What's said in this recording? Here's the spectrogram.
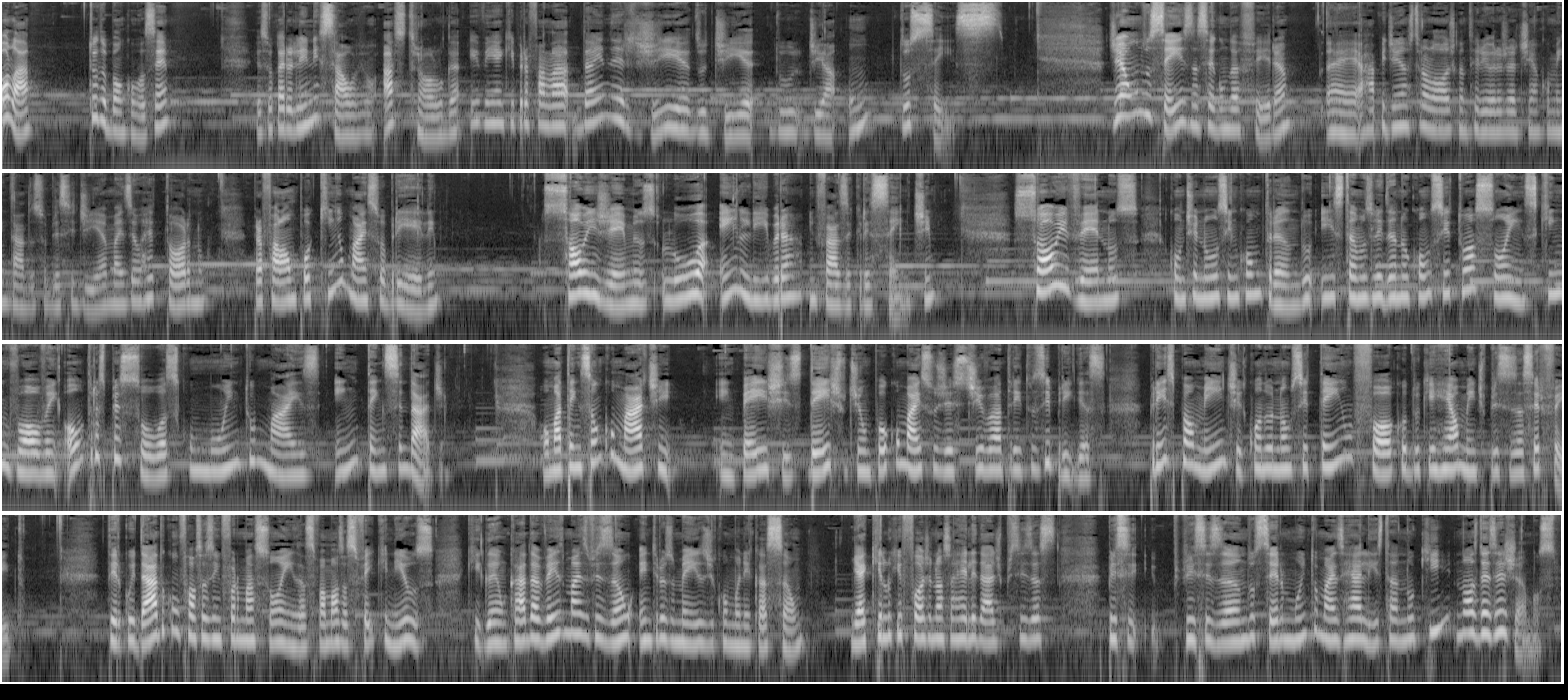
Olá, tudo bom com você? Eu sou Caroline Salvio, astróloga, e vim aqui para falar da energia do dia do dia 1 do 6. Dia 1 do 6, na segunda-feira, é, a rapidinha astrológica anterior eu já tinha comentado sobre esse dia, mas eu retorno para falar um pouquinho mais sobre ele. Sol em Gêmeos, Lua em Libra em fase crescente. Sol e Vênus continuam se encontrando e estamos lidando com situações que envolvem outras pessoas com muito mais intensidade. Uma tensão com Marte em peixes deixa de um pouco mais sugestivo a atritos e brigas, principalmente quando não se tem um foco do que realmente precisa ser feito. Ter cuidado com falsas informações, as famosas fake news, que ganham cada vez mais visão entre os meios de comunicação e aquilo que foge da nossa realidade precisa, precisando ser muito mais realista no que nós desejamos.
